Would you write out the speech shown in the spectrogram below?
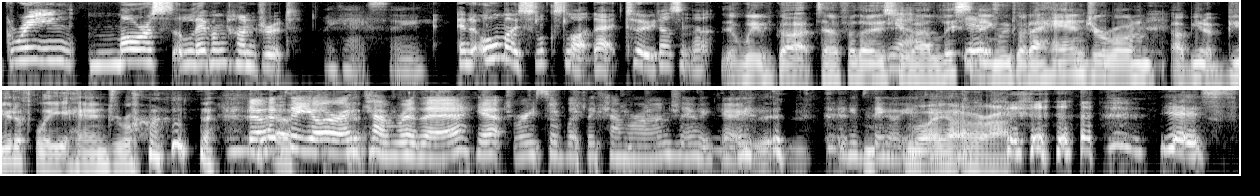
green Morris 1100, okay, so and it almost looks like that too, doesn't it? We've got uh, for those who are listening, Yes. we've got a hand drawn, uh, you know, beautifully hand drawn. show it to your own camera there. Yep, Reese will put the camera on. There we go. You can see what you're well, doing. yeah, all right. Yes.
